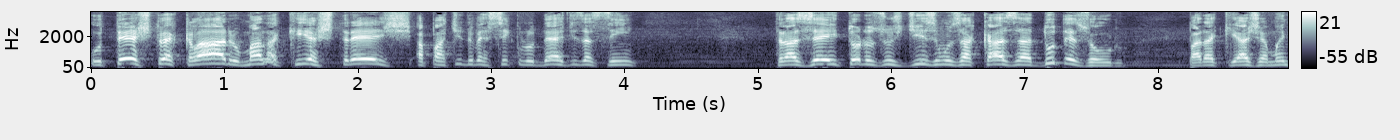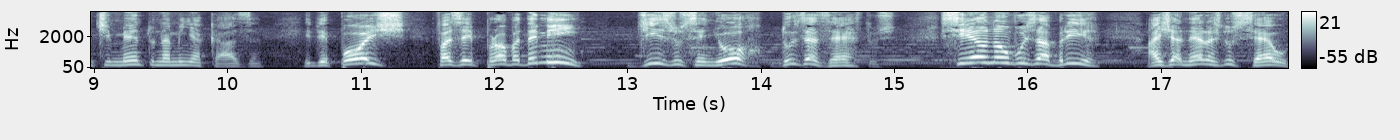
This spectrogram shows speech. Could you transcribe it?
O texto é claro, Malaquias 3, a partir do versículo 10, diz assim: Trazei todos os dízimos à casa do tesouro, para que haja mantimento na minha casa, e depois fazei prova de mim, diz o Senhor dos exércitos. Se eu não vos abrir as janelas do céu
